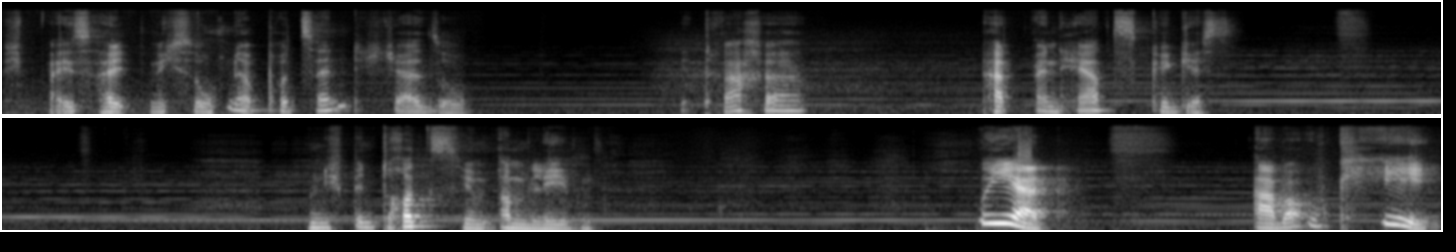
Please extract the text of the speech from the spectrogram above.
Ich weiß halt nicht so hundertprozentig. Also, der Drache hat mein Herz gegessen. Und ich bin trotzdem am Leben. Weird. Aber okay.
